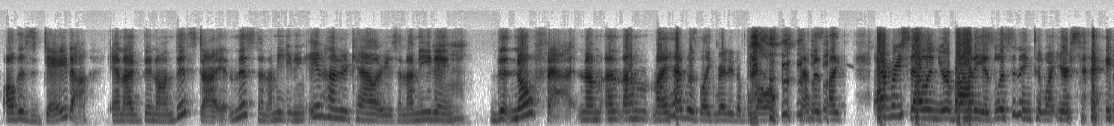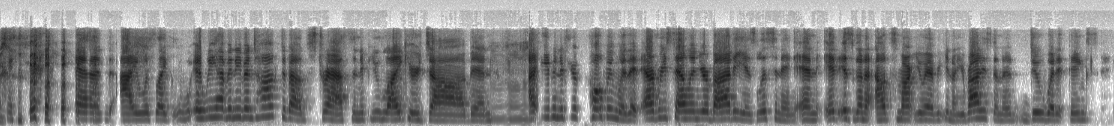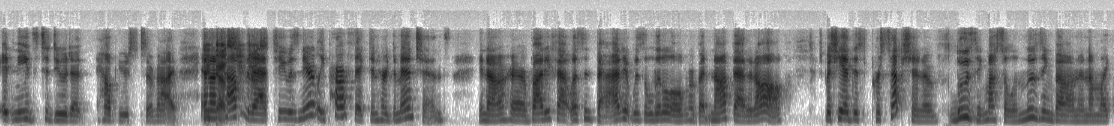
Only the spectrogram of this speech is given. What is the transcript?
all this data. and I've been on this diet and this, and I'm eating 800 calories, and I'm eating mm-hmm the no fat and I'm, and I'm my head was like ready to blow up i was like every cell in your body is listening to what you're saying and i was like and we haven't even talked about stress and if you like your job and mm-hmm. I, even if you're coping with it every cell in your body is listening and it is going to outsmart you every you know your body's going to do what it thinks it needs to do to help you survive and yes. on top of that she was nearly perfect in her dimensions you know, her body fat wasn't bad. It was a little over, but not bad at all. But she had this perception of losing muscle and losing bone. And I'm like,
